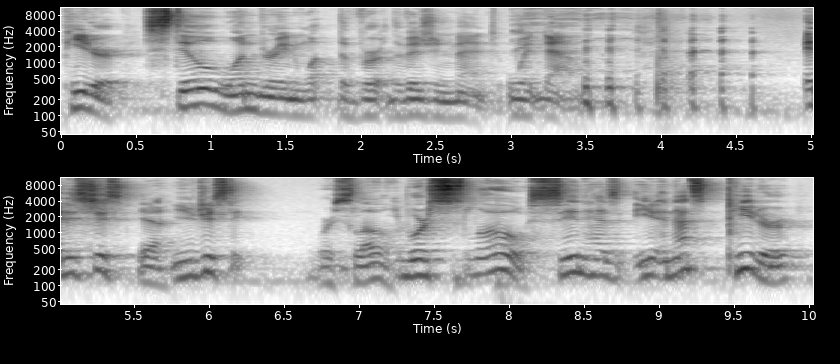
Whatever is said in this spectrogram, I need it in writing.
Peter, still wondering what the ver- the vision meant, went down. and it's just, Yeah. you just We're slow. we're slow. Sin has, and that's Peter,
